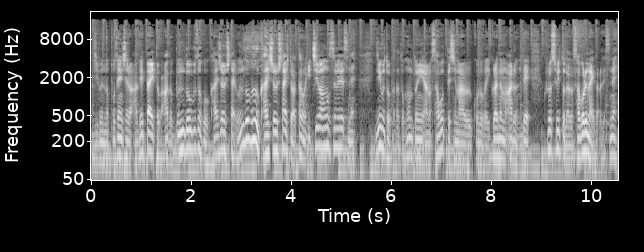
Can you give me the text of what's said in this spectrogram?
自分のポテンシャルを上げたいとか、あと運動不足を解消したい。運動不足解消したい人は多分一番おすすめですね。ジムとかだと本当にあの、サボってしまうことがいくらでもあるんで、クロスフィットだとサボれないからですね。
